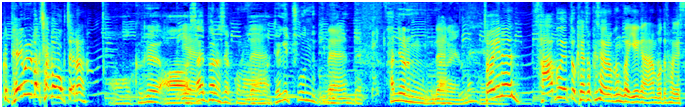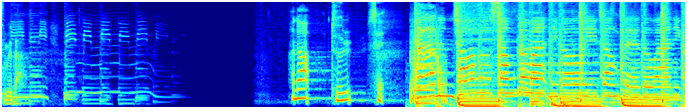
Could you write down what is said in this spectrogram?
그 뱀을 막 잡아먹잖아. 어, 그게 아, 예. 사이판에서 했구나. 네. 되게 추운 느낌이었는데 한여름 네. 나라였네. 예. 저희는 4부에 또 계속해서 여러분과 이 얘기 나눠보도록 하겠습니다. 하나, 둘, 셋. 나는 정우성도 아니고 이정재도 아니고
